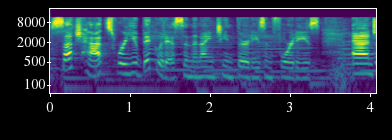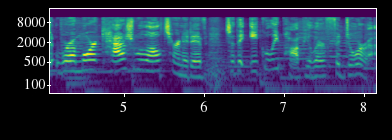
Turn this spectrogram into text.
Such hats were ubiquitous in the 1930s and 40s, and were a more casual alternative to the equally popular fedora.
